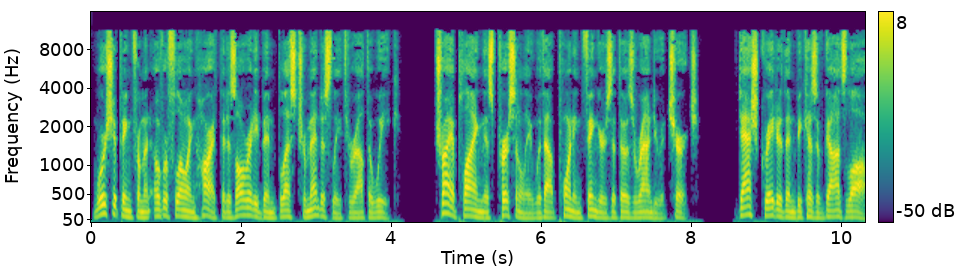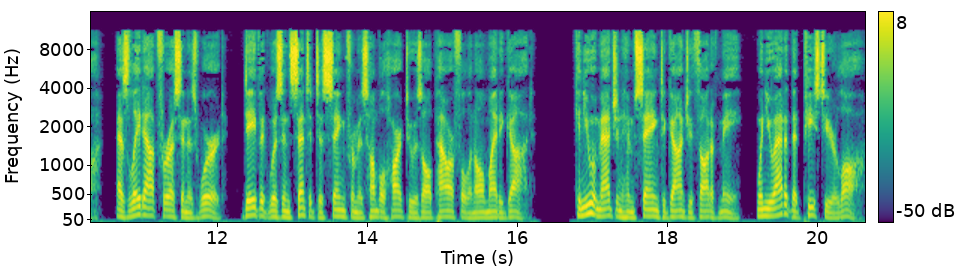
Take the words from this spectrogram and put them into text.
worshiping from an overflowing heart that has already been blessed tremendously throughout the week. Try applying this personally without pointing fingers at those around you at church. Dash greater than because of God's law, as laid out for us in His Word, David was incented to sing from his humble heart to his all powerful and almighty God. Can you imagine him saying to God, You thought of me, when you added that piece to your law?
